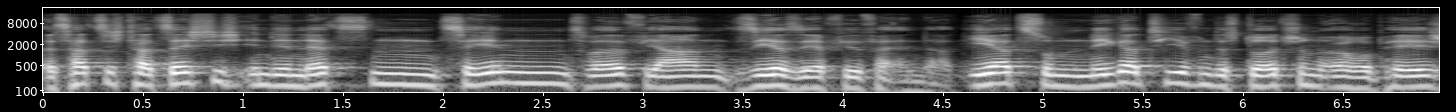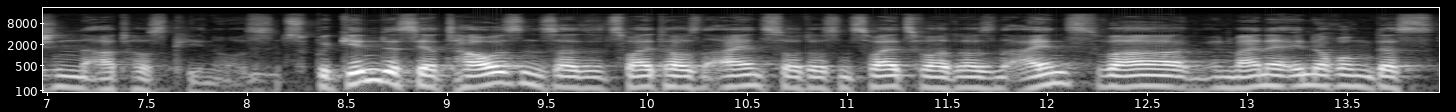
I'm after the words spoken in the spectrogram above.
Es hat sich tatsächlich in den letzten 10, 12 Jahren sehr, sehr viel verändert. Eher zum Negativen des deutschen und europäischen Arthouse-Kinos. Zu Beginn des Jahrtausends, also 2001, 2002, 2001, war in meiner Erinnerung das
